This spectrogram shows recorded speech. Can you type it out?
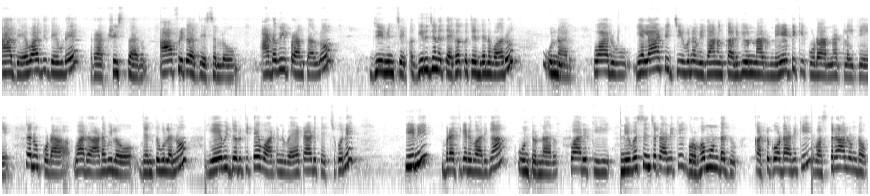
ఆ దేవాది దేవుడే రక్షిస్తారు. ఆఫ్రికా దేశంలో అడవి ప్రాంతాల్లో జీవించే గిరిజన తెగకు చెందిన వారు ఉన్నారు. వారు ఎలాంటి జీవన విధానం కలిగి ఉన్నారు నేటికి కూడా అన్నట్లయితే తను కూడా వారు అడవిలో జంతువులను ఏవి దొరికితే వాటిని వేటాడి తెచ్చుకొని తిని బ్రతికెడి వారిగా ఉంటున్నారు. వారికి నివసించడానికి గృహం ఉండదు కట్టుకోవడానికి వస్త్రాలు ఉండవు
